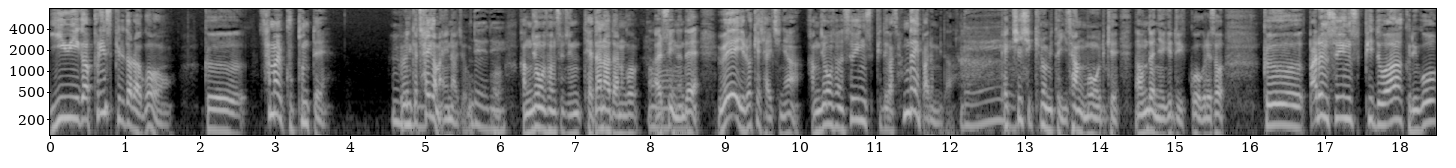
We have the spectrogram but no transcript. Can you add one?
2위가 프린스 필더라고 그 3할 9푼대 그러니까 차이가 많이 나죠. 네, 네. 어, 강정호 선수 지금 대단하다는 걸 알수 어. 있는데 왜 이렇게 잘 치냐? 강정호 선수 스윙 스피드가 상당히 빠릅니다. 네. 170km 이상 뭐 이렇게 나온다는 얘기도 있고 그래서 그 빠른 스윙 스피드와 그리고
